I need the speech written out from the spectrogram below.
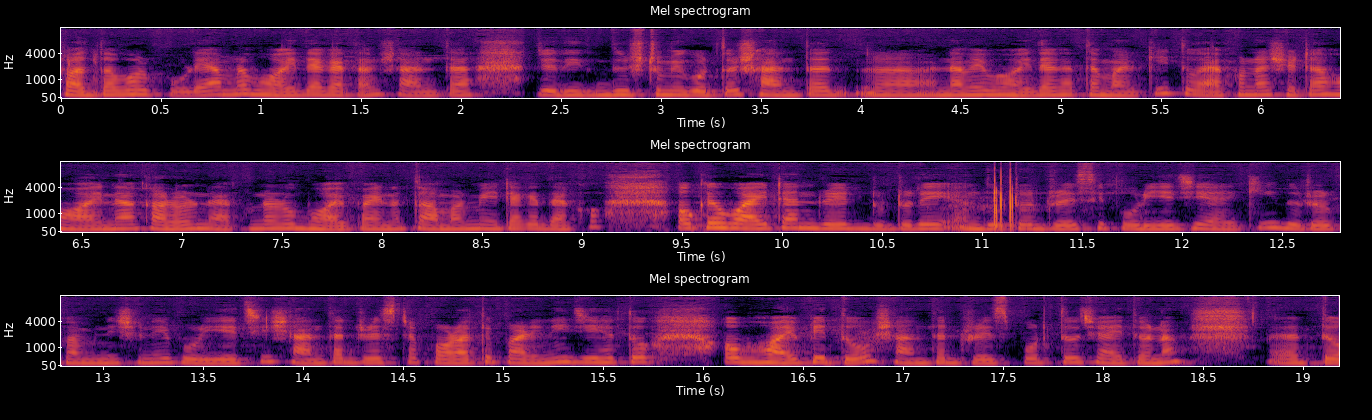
সদ্ব্যবহার করে আমরা ভয় দেখাতাম শান্তা যদি দুষ্টুমি করতো, শান্তা নামে ভয় দেখাতাম আর কি। তো এখন আর সেটা হয় না, কারণ এখন আরও ভয় পায় না। তো আমার মেয়েটাকে দেখো, ওকে হোয়াইট অ্যান্ড রেড দুটোরে, দুটো ড্রেসই পরিয়েছি আর কি, দুটোর কম্বিনেশনেই পরিয়েছি। শান্তার ড্রেসটা পরাতে পারিনি, যেহেতু ও ভয় পেত শান্তার ড্রেস পরতেও চাইতো না। তো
